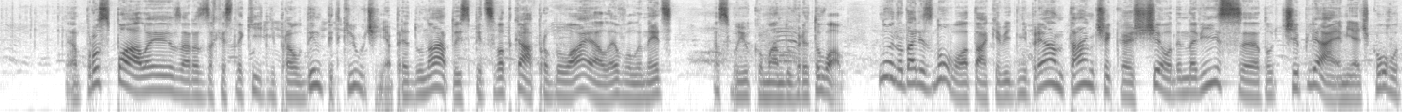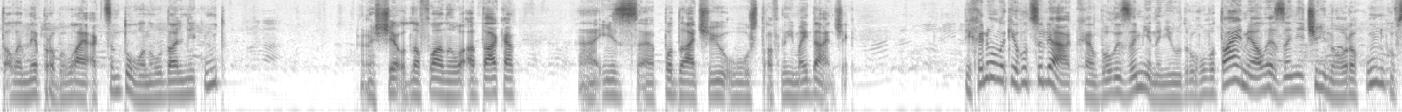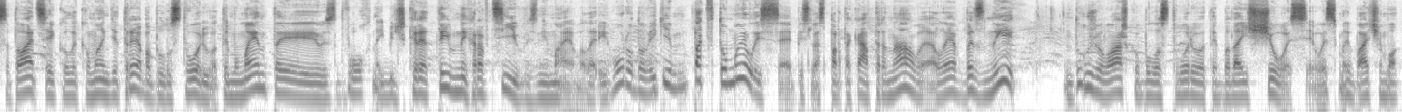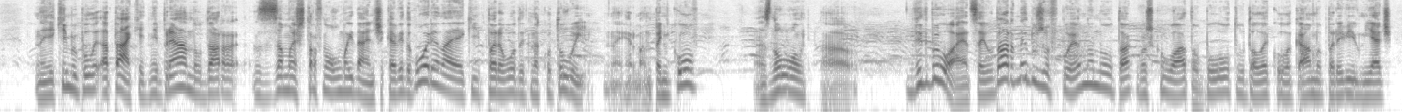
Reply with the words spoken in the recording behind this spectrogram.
Проспали зараз захисники Дніпра 1 підключення прядуна, той з під сватка пробиває, але Волинець свою команду врятував. Ну і надалі знову атаки від Дніпрян. Танчик е, ще один навіс. е, Тут чіпляє м'яч когут, але не пробиває акцентовано у дальній кут. Е, Ще одна флангова атака із подачею у штрафний майданчик. Піхальонок і Гуцуляк були замінені у другому таймі, але за нічийного рахунку в ситуації, коли команді треба було створювати моменти з двох найбільш креативних гравців, знімає Валерій Городов, які так втомилися після Спартака Тернави, але без них дуже важко було створювати бодай щось. Ось ми бачимо, якими були атаки Дніпрян. Удар з-за меж штрафного майданчика від Горіна, який переводить на кутовий Герман Пеньков. Знову е, відбиває цей удар не дуже впевнено. Так важкувато було тут, але кулаками перевів м'яч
